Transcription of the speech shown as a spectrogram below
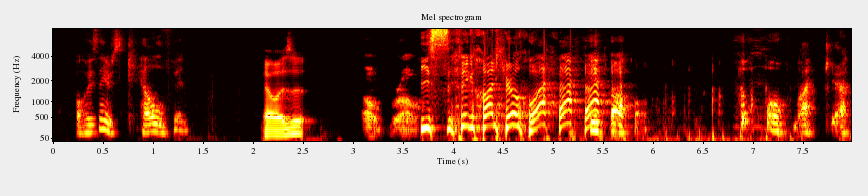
oh, his name's Kelvin. Oh, is it? Oh, bro. He's sitting on your lap. Oh my god.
